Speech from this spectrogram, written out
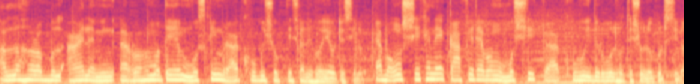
আল্লাহ রব্বুল আলামিন আর রহমতে মুসলিমরা খুবই শক্তিশালী হয়ে উঠেছিল এবং সেখানে কাফের এবং মুশরিকরা খুবই দুর্বল হতে শুরু করছিল।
